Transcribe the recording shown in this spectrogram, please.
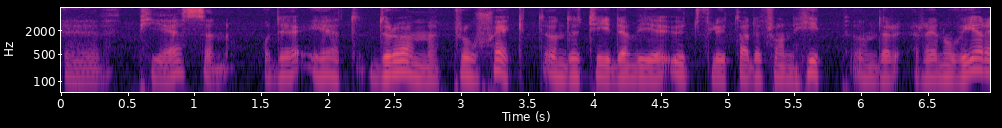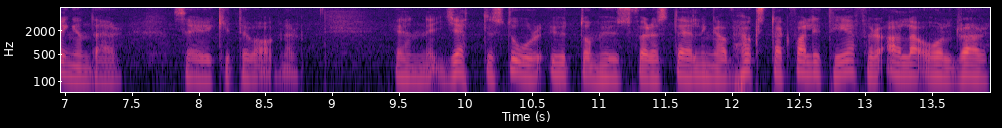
eh, pjäsen och det är ett drömprojekt under tiden vi är utflyttade från HIP under renoveringen där, säger Kitte Wagner. En jättestor utomhusföreställning av högsta kvalitet för alla åldrar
